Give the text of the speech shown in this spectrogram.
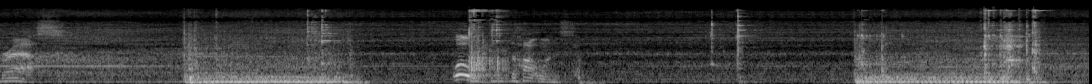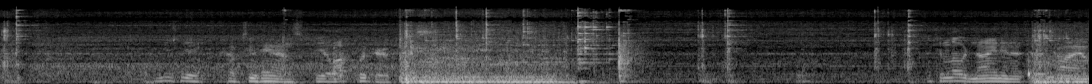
brass. Whoa, the hot ones. I usually have two hands, be a lot quicker at this. Can load nine in at a time.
